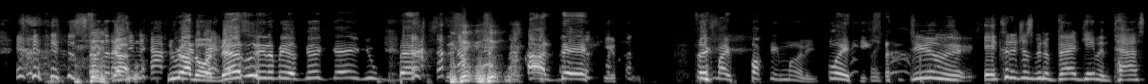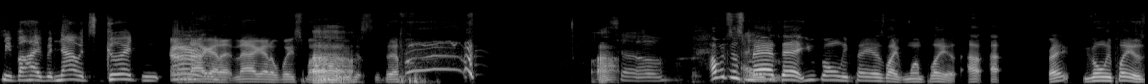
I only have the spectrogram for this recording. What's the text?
so that I got- didn't have You to got the audacity to be a good game, you bastard. know. How dare you? Take my fucking money, please. Like, damn it! It could have just been a bad game and passed me by, but now it's good. And, now I gotta now I gotta waste my Ah. money just to death. wow. So I was just I- mad that you can only pay as like one player. I, I, right? You can only play as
